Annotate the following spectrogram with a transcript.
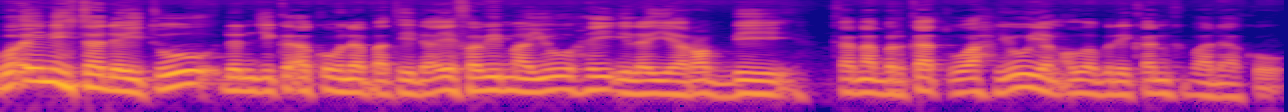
Wa in ihtadaitu dan jika aku mendapat hidayah fa bima yuhi ilayya rabbi karena berkat wahyu yang Allah berikan kepadaku.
